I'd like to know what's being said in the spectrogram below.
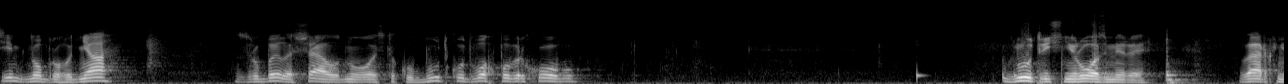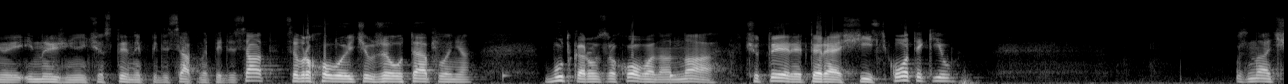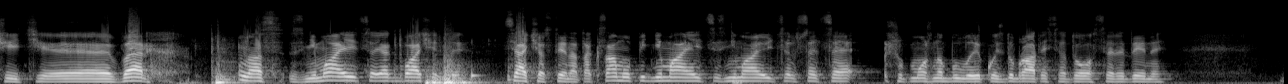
Всім доброго дня. Зробили ще одну ось таку будку двохповерхову. Внутрішні розміри верхньої і нижньої частини 50 на 50, це враховуючи вже утеплення. Будка розрахована на 4-6 котиків. Значить, е, верх у нас знімається, як бачите. Ця частина так само піднімається, знімаються все це, щоб можна було якось добратися до середини.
